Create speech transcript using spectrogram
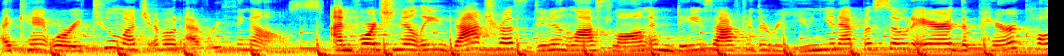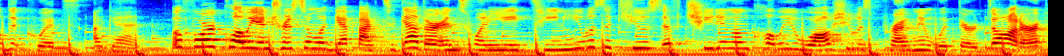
I can't worry too much about everything else. Unfortunately, that trust didn't last long and days after the reunion episode aired, the pair called it quits again. Before Khloe and Tristan would get back together in 2018, he was accused of cheating on Khloe while she was pregnant with their daughter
